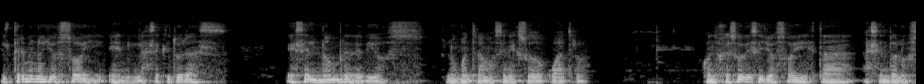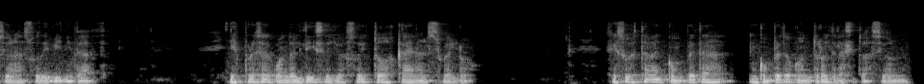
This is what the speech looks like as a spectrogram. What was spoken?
El término yo soy en las escrituras es el nombre de Dios. Lo encontramos en Éxodo 4. Cuando Jesús dice yo soy, está haciendo alusión a su divinidad. Y es por eso que cuando Él dice yo soy, todos caen al suelo. Jesús estaba en, completa, en completo control de la situación.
